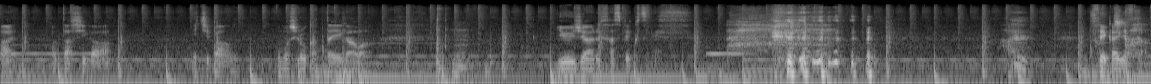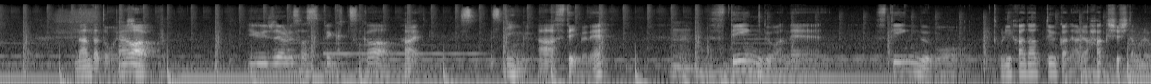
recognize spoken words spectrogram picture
なはい。私が一番面白かった映画はうん「ユージュアル・サスペクツ」です はい。正解ですか？何だと思いました？あまあユージュアルサスペクツかはい。ススティングあースティングね。うん。スティングはねスティングも鳥肌っていうかねあれは拍手した俺は。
